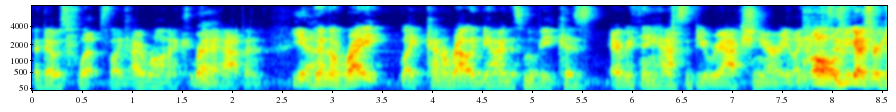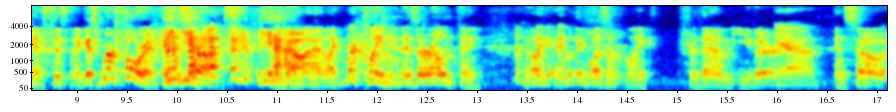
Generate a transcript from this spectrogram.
that was flipped, like Mhm. ironic Right. that it happened. Yeah. Then the right like kind of rallied behind this movie because everything has to be reactionary. Like, oh, if you guys are against this, then I guess we're for it it's for us. yeah. You know, and like we're claiming it as our own thing. But like, it really wasn't like for them either. Yeah. And so uh,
